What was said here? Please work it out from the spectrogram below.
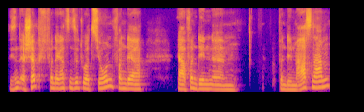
Sie sind erschöpft von der ganzen Situation, von der, ja, von den, ähm, von den Maßnahmen.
